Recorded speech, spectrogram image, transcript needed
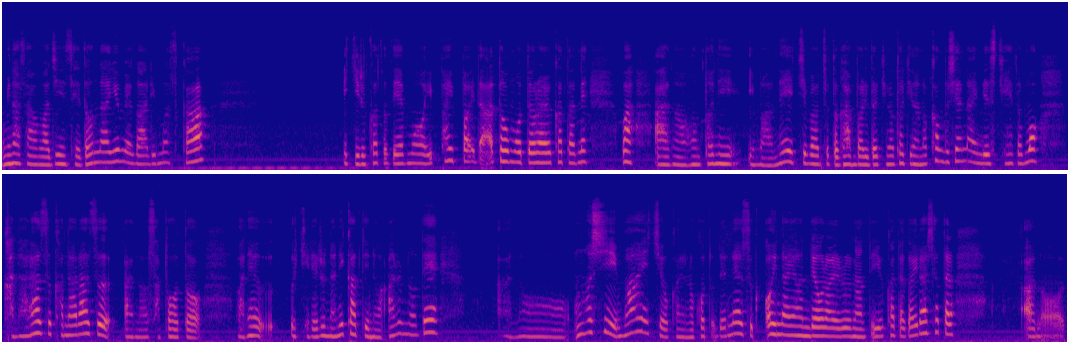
皆さんは人生どんな夢がありますか？生きることでもういっぱいいっぱいだと思っておられる方ねはあの本当に今ね一番ちょっと頑張り時の時なのかもしれないんですけれども必ず必ずあのサポートはね受けれる何かっていうのはあるのであのもし万一お金のことでねすごい悩んでおられるなんていう方がいらっしゃったらあの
